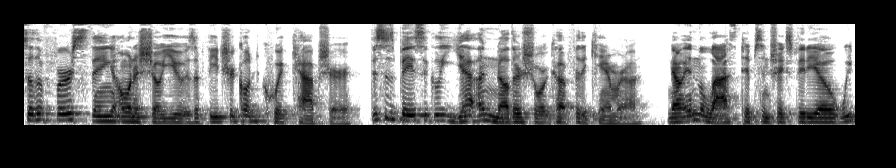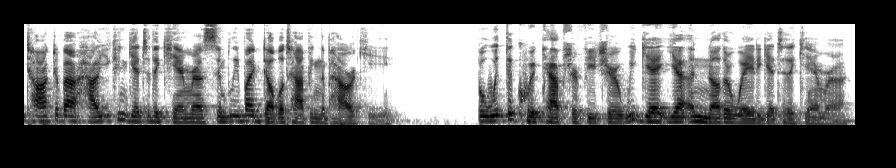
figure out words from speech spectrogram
So the first thing I want to show you is a feature called Quick Capture. This is basically yet another shortcut for the camera. Now in the last tips and tricks video, we talked about how you can get to the camera simply by double tapping the power key. But with the quick capture feature, we get yet another way to get to the camera.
